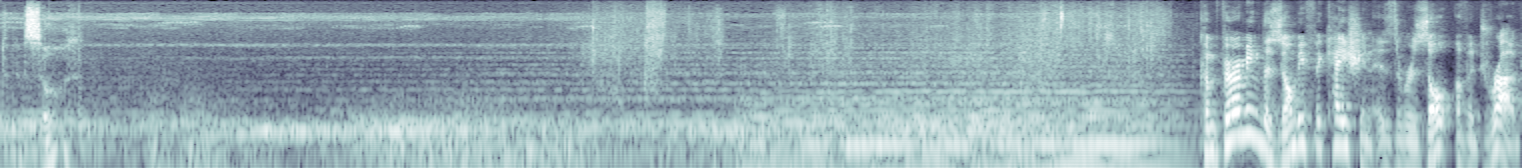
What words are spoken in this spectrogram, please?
To the soul. Confirming the zombification is the result of a drug,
